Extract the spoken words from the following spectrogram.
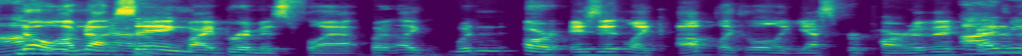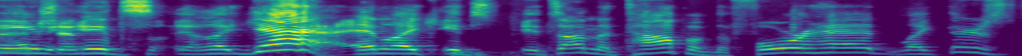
No, I'm not at- saying my brim is flat, but like, wouldn't or is it like up, like a little Jesper Parnevik? I of mean, action? it's like yeah, and like it's it's on the top of the forehead. Like there's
